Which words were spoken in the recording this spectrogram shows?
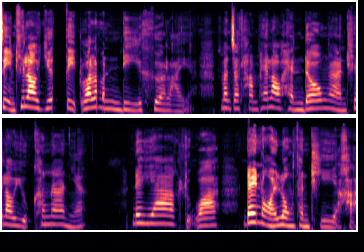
สิ่งที่เรายึดติดว่ามันดีคืออะไรอะมันจะทำให้เราแฮนเดิลงานที่เราอยู่ข้างหน้านี้ได้ยากหรือว่าได้น้อยลงทันทีอะค่ะ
